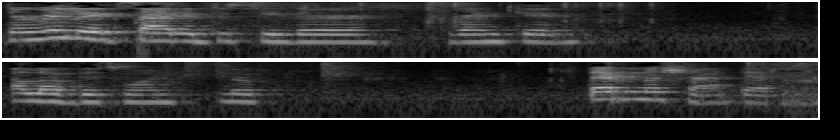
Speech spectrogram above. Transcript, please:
They're really excited to see their grandkid. I love this one. Look. Terno siya, terno.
